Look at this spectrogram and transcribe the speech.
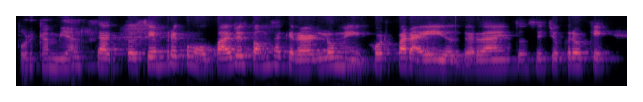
Por cambiar. Exacto, siempre como padres vamos a querer lo mejor para ellos, ¿verdad? Entonces yo creo que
